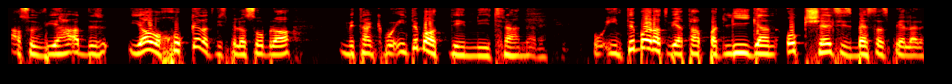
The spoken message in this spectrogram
Alltså vi hade, jag var chockad att vi spelade så bra med tanke på inte bara att det är en ny tränare och inte bara att vi har tappat ligan och Chelseas bästa spelare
